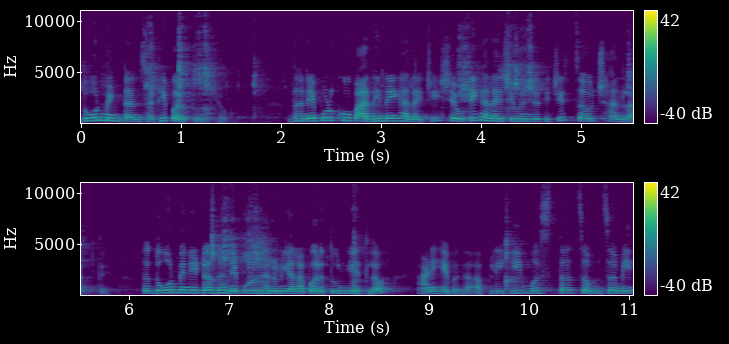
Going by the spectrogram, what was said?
दोन मिनिटांसाठी परतून घेऊ धनेपूड खूप आधी नाही घालायची शेवटी घालायची म्हणजे तिची चव छान लागते. तर दोन मिनिटं धनेपूड घालून याला परतून घेतलं आणि हे बघा आपली ही मस्त चमचमीत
